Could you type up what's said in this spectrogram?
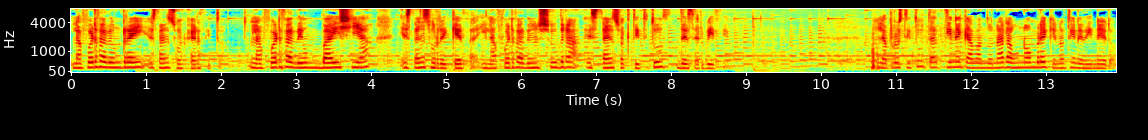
La fuerza de un rey está en su ejército. La fuerza de un Vaishya está en su riqueza y la fuerza de un Shudra está en su actitud de servicio. La prostituta tiene que abandonar a un hombre que no tiene dinero,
